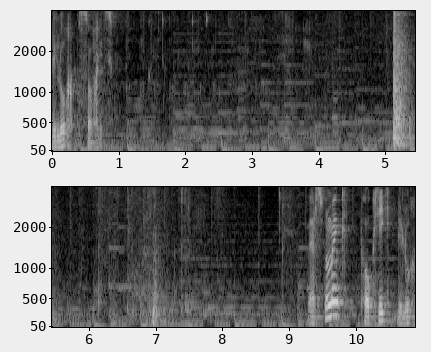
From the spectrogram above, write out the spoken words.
գլուխ սոխից։ Վերցնում ենք փոքրիկ գլուխ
